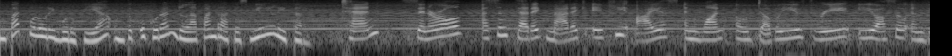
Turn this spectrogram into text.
Rp40.000 untuk ukuran 800 ml. 10. Cineral A Synthetic Matic APIS and 1 OW3 EOSO MB.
